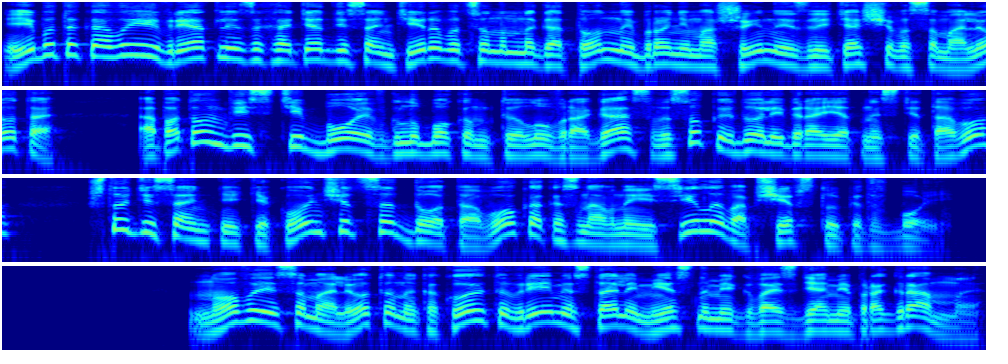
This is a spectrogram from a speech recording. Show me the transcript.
Ибо таковые вряд ли захотят десантироваться на многотонной бронемашины из летящего самолета, а потом вести бой в глубоком тылу врага с высокой долей вероятности того, что десантники кончатся до того, как основные силы вообще вступят в бой. Новые самолеты на какое-то время стали местными гвоздями программы,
